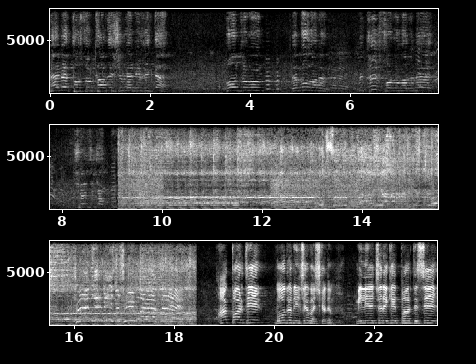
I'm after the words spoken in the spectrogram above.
Mehmet Tosun kardeşimle birlikte Bodrum'un ve Muğla'nın bütün sorunlarını çözecek Parti Bodrum İlçe Başkanım. Milliyetçi Hareket Partisi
